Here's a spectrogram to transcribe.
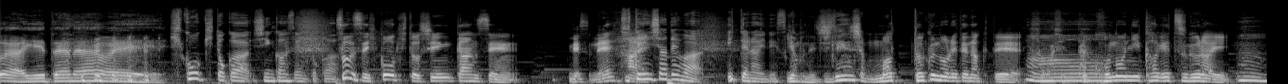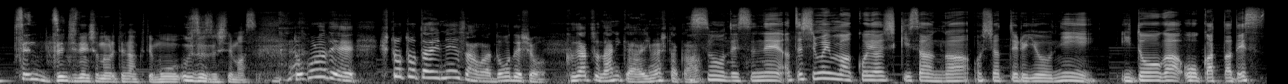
はあげたなおい。飛行機とか新幹線とか。そうですね。飛行機と新幹線ですね自転はい、車では行ってないですか？いやもうね自転車全く乗れてなくてこの2ヶ月ぐらいうん。全然自転車乗れてなくてもううずうずしてます ところで人と対姉さんはどうでしょう？9月何かありましたか？そうですね。私も今小屋敷さんがおっしゃってるように移動が多かったです。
